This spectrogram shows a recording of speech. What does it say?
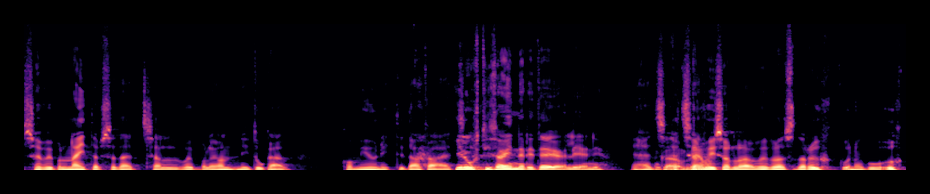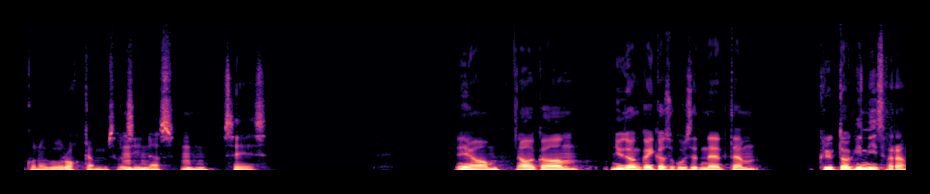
see võib-olla näitab seda, et seal võib-olla ei olnud nii tugev community taga, et. ilus disaineri tee oli, onju. jah, et, et seal võis olla võib-olla seda rõhku nagu, õhku nagu rohkem selles Mhm. hinnas Mm -hmm. sees. jaa, aga nüüd on ka igasugused need ähm, krüptokinnisvara.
